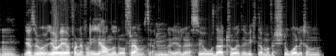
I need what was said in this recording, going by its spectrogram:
Mm. Jag, tror, jag har erfarenhet från e-handel då främst mm. när det gäller SEO. Där tror jag att det är viktigt att man förstår liksom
